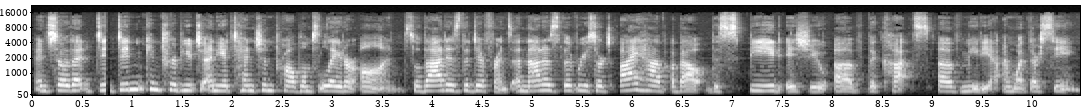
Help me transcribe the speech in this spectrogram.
And so that di- didn't contribute to any attention problems later on. So that is the difference. And that is the research I have about the speed issue of the cuts of media and what they're seeing.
